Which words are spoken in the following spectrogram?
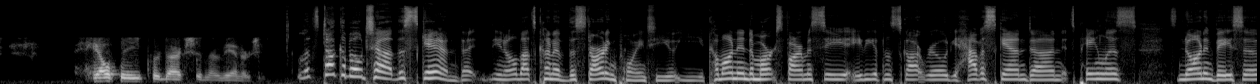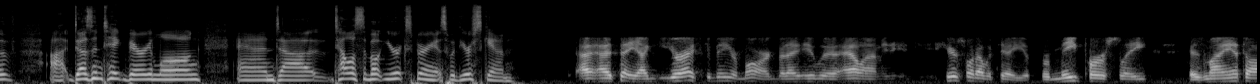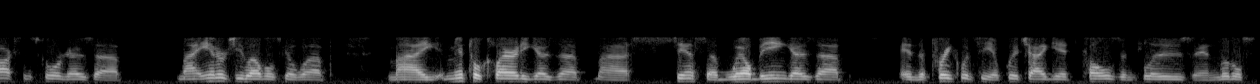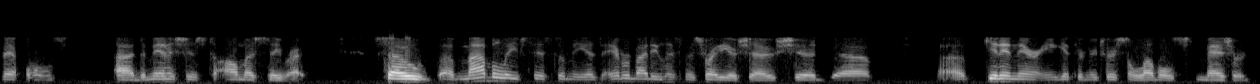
healthy production of energy. Let's talk about uh, the scan. That you know, that's kind of the starting point. You you come on into Mark's Pharmacy, 80th and Scott Road. You have a scan done. It's painless. It's non-invasive. Uh, doesn't take very long. And uh, tell us about your experience with your scan. I, I tell you, I, you're asking me or Mark, but I, it would, Al. I mean, here's what I would tell you. For me personally, as my antioxidant score goes up, my energy levels go up, my mental clarity goes up, my sense of well-being goes up, and the frequency at which I get colds and flus and little sniffles uh, diminishes to almost zero. So uh, my belief system is everybody listening to this radio show should uh, uh, get in there and get their nutritional levels measured.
